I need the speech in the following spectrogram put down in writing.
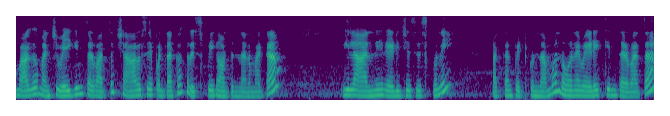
బాగా మంచి వేగిన తర్వాత చాలాసేపటి దాకా క్రిస్పీగా ఉంటుందన్నమాట. ఇలా అన్నీ రెడీ చేసేసుకుని పక్కన పెట్టుకుందాము. నూనె వేడెక్కిన తర్వాత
